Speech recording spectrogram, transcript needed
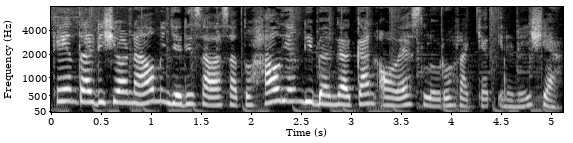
kain tradisional menjadi salah satu hal yang dibanggakan oleh seluruh rakyat Indonesia.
